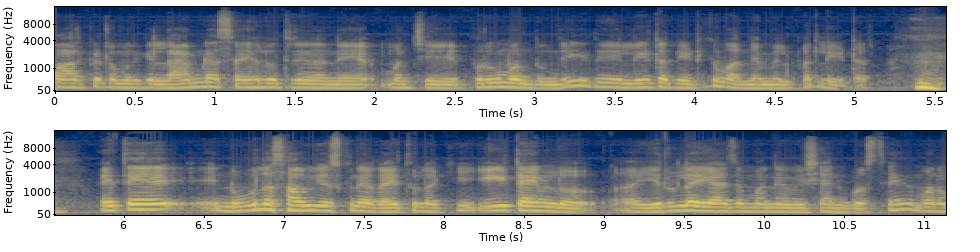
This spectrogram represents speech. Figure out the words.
మార్కెట్లో మనకి లామ్డా సైహలుత్రిన్ అనే మంచి పురుగు మందు ఉంది. ఇది లీటర్ నీటికి వన్ ఎంఎల్ పర్ లీటర్ అయితే నువ్వుల సాగు చేసుకునే రైతులకి ఈ టైంలో ఎరువుల యాజమాన్యం విషయానికి వస్తే మనం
